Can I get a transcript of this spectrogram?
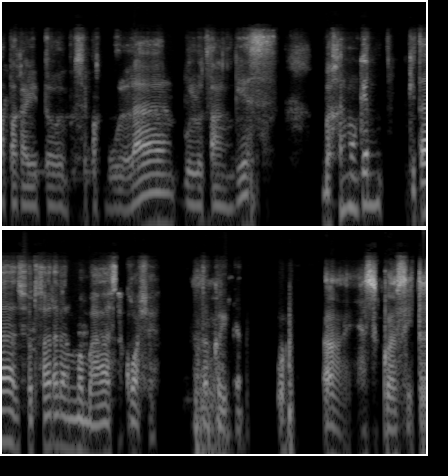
apakah itu sepak bola, bulu tangkis, bahkan mungkin kita suatu saat akan membahas squash ya atau cricket. Oh ya squash itu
